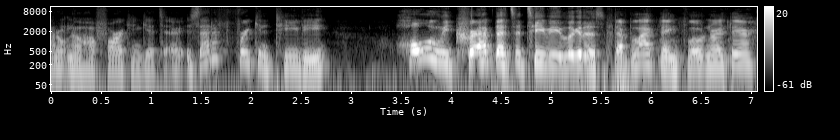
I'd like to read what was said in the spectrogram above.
I don't know how far I can get to. Is that a freaking TV? Holy crap, that's a TV. Look at this. That black thing floating right there,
